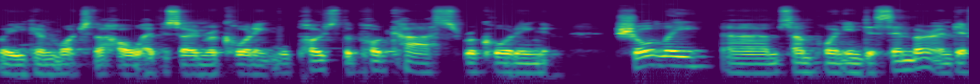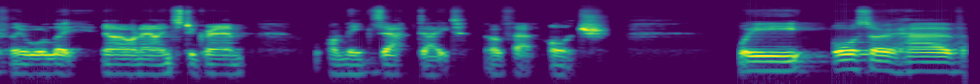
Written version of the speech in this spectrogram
where you can watch the whole episode and recording. We'll post the podcast recording shortly, um, some point in December, and definitely we'll let you know on our Instagram on the exact date of that launch. We also have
